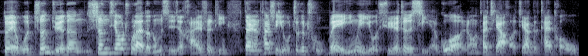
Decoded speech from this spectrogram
对我真觉得生肖出来的东西就还是挺，当然他是有这个储备，因为有学者写过，然后他恰好加个开头。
